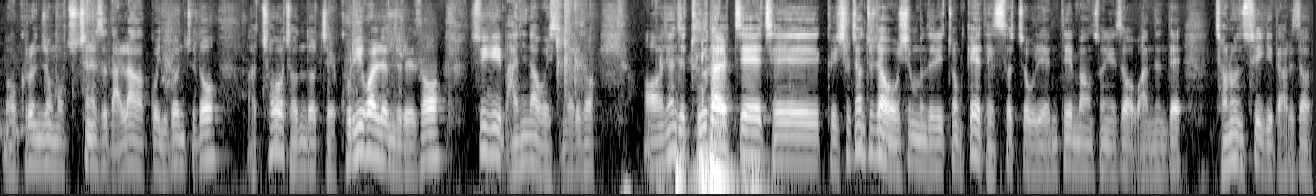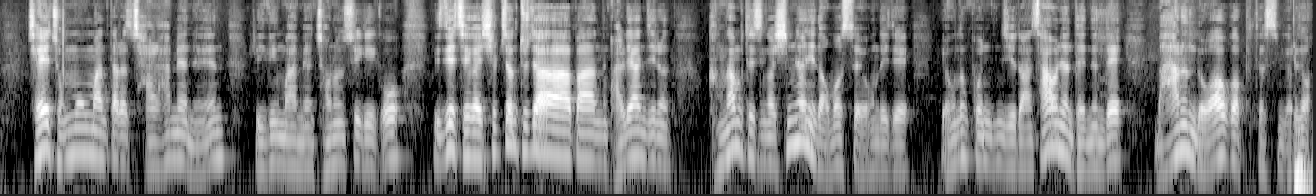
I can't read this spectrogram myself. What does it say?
뭐 그런 종목 추천해서 날라갔고 이번 주도 아, 초전도체 구리 관련주에서 수익이 많이 나고 있습니다. 그래서 어, 현재 두 달째 제 그 실전 투자 오신 분들이 좀 꽤 됐었죠. 우리 MTN 방송에서 왔는데 전원 수익이다. 그래서 제 종목만 따라서 잘 하면은 리딩만 하면 전원 수익이고 이제 제가 실전 투자반 관리한 지는 강남부 테스가 10년이 넘었어요. 근데 이제 영등포인 지도 한 4, 5년 됐는데 많은 노하우가 붙었습니다. 그래서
